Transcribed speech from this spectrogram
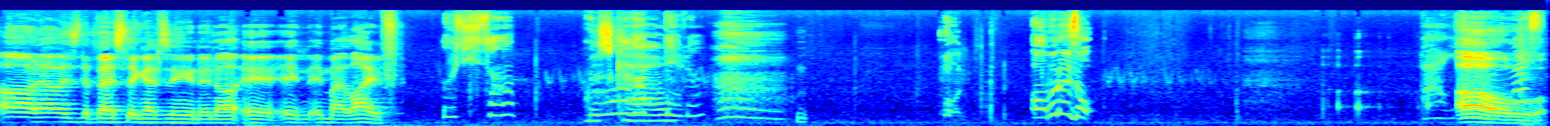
oh, that was the best thing I've seen in all, in, in, in my life. Miss Cow. oh.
